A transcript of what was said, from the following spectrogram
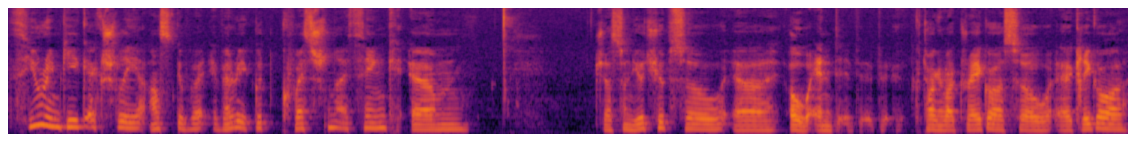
Theorem Geek actually asked a, very good question, I think. Um, just on YouTube. So, uh, oh, and uh, talking about Gregor, so uh, Gregor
